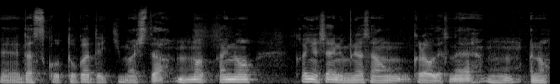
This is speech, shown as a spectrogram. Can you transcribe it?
えー、出すことができました、まあ、会の会員や社員の皆さんからはですね、うん、あの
